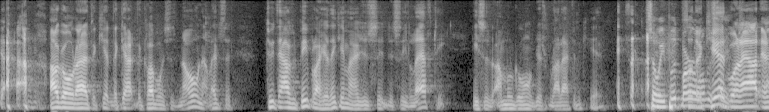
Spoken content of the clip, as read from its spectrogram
I'll go on right after the kid." And the guy, the club owner says, "No, Lefty said, 2,000 people out here. They came out here just to see Lefty." He said, "I'm gonna go on just right after the kid." So he put Merle so the on the kid stage. went out and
